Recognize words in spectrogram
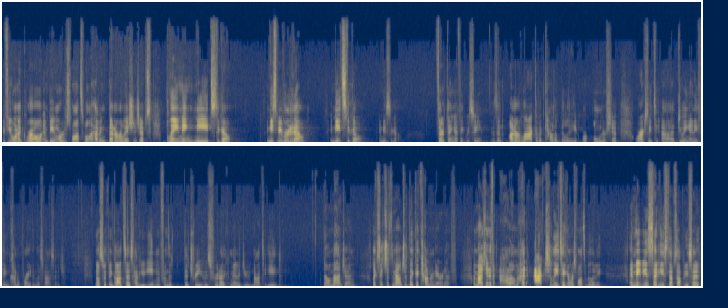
If you want to grow and be more responsible and having better relationships, blaming needs to go. It needs to be rooted out. It needs to go. It needs to go. Third thing I think we see is an utter lack of accountability or ownership or actually t- uh, doing anything kind of right in this passage. Notice with me, God says, Have you eaten from the, the tree whose fruit I commanded you not to eat? Now imagine, like, let's just imagine like a counter narrative. Imagine if Adam had actually taken responsibility. And maybe instead he steps up and he said,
